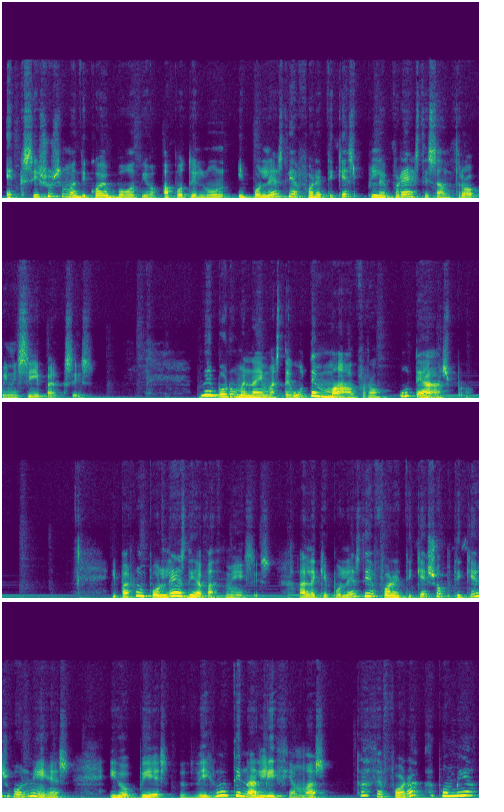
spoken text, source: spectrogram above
Εξίσου σημαντικό εμπόδιο αποτελούν οι πολλές διαφορετικές πλευρές της ανθρώπινης ύπαρξης. Δεν μπορούμε να είμαστε ούτε μαύρο ούτε άσπρο. Υπάρχουν πολλές διαβαθμίσεις, αλλά και πολλές διαφορετικές οπτικές γωνίες, οι οποίες δείχνουν την αλήθεια μας κάθε φορά από μία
